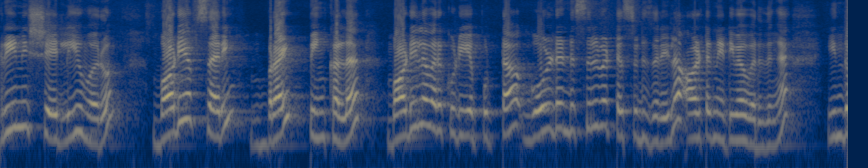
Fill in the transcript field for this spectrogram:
க்ரீனிஷ் ஷேட்லேயும் வரும். Body of sari bright pink colour பாடியில் வரக்கூடிய butta gold and silver test சரியில் ஆல்டர்னேட்டிவாக வருதுங்க. இந்த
